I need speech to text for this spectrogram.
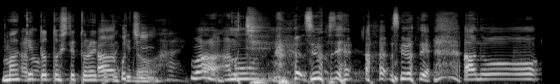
マーケットとして捉えた時の。あこっちはいは、あの、すいません。あすいません。あの、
